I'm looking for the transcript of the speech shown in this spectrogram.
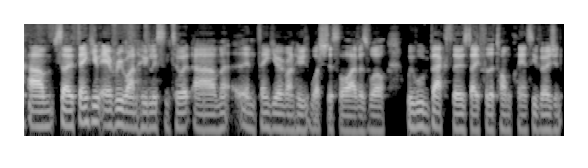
it. Um, so thank you everyone who listened to it, um, and thank you everyone who watched us live as well. We will be back Thursday for the Tom Clancy version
